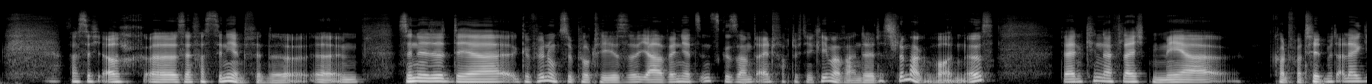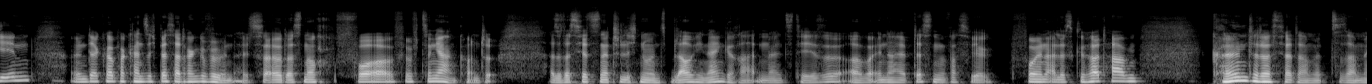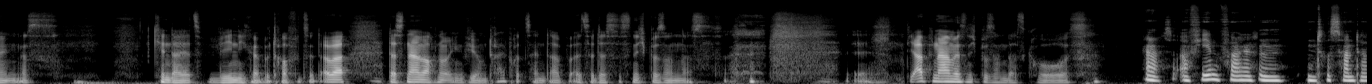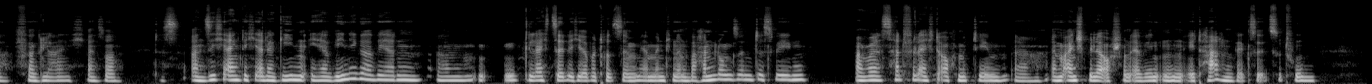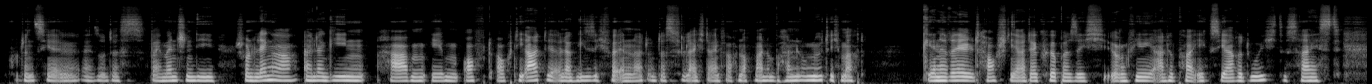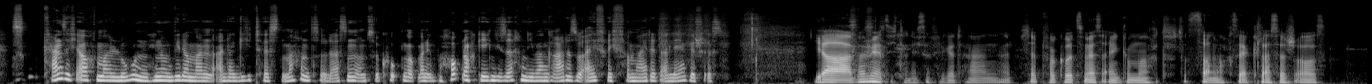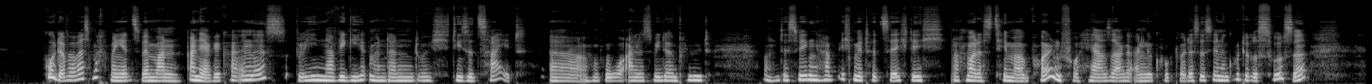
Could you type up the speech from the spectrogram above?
was ich auch äh, sehr faszinierend finde. Äh, Im Sinne der Gewöhnungshypothese, ja, wenn jetzt insgesamt einfach durch den Klimawandel das schlimmer geworden ist, werden Kinder vielleicht mehr konfrontiert mit Allergenen und der Körper kann sich besser dran gewöhnen, als er das noch vor 15 Jahren konnte. Also das ist jetzt natürlich nur ins Blau hineingeraten als These, aber innerhalb dessen, was wir vorhin alles gehört haben, könnte das ja damit zusammenhängen, dass Kinder jetzt weniger betroffen sind. Aber das nahm auch nur irgendwie um drei Prozent ab. Also das ist nicht besonders. Die Abnahme ist nicht besonders groß. Ja, auf jeden Fall ein interessanter Vergleich. Also, dass an sich eigentlich Allergien eher weniger werden, ähm, gleichzeitig aber trotzdem mehr Menschen in Behandlung sind deswegen. Aber es hat vielleicht auch mit dem äh, im Einspieler auch schon erwähnten Etagenwechsel zu tun potenziell. Also dass bei Menschen, die schon länger Allergien haben, eben oft auch die Art der Allergie sich verändert und das vielleicht einfach nochmal eine Behandlung nötig macht. Generell tauscht ja der Körper sich irgendwie alle paar x Jahre durch. Das heißt, es kann sich auch mal lohnen, hin und wieder mal einen Allergietest machen zu lassen, um zu gucken, ob man überhaupt noch gegen die Sachen, die man gerade so eifrig vermeidet, allergisch ist. Ja, bei mir hat sich da nicht so viel getan. Ich habe vor kurzem erst eingemacht. Das sah noch sehr klassisch aus. Gut, aber was macht man jetzt, wenn man Allergikerin ist? Wie navigiert man dann durch diese Zeit, äh, wo alles wieder blüht? Und deswegen habe ich mir tatsächlich nochmal das Thema Pollenvorhersage angeguckt, weil das ist ja eine gute Ressource.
